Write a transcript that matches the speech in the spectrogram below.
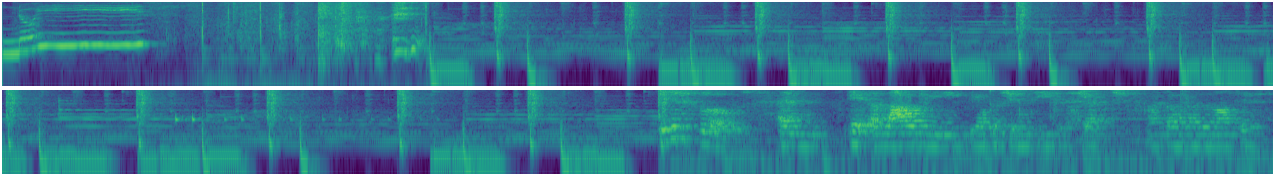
Noise! It just flowed and it allowed me the opportunity to stretch myself as an artist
